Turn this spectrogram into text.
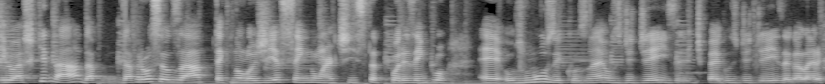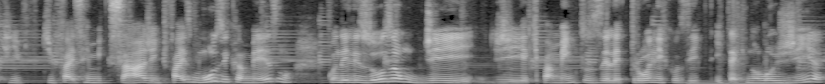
Eu acho que dá, dá, dá para você usar tecnologia sendo um artista, por exemplo, é, os músicos, né, os DJs, a gente pega os DJs, a galera que, que faz remixagem, que faz música mesmo, quando eles usam de, de equipamentos eletrônicos e, e tecnologia,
